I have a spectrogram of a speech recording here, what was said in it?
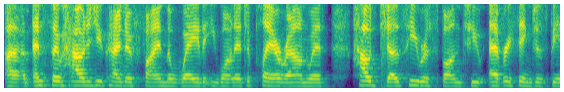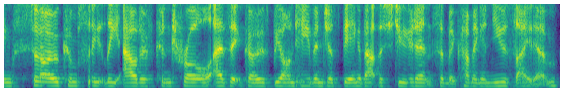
Um, and so, how did you kind of find the way that you wanted to play around with how does he respond to everything just being so completely out of control as it goes beyond even just being about the students and becoming a news item?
